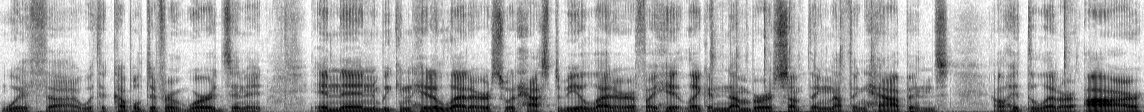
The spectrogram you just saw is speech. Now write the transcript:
with uh, with a couple different words in it, and then we can hit a letter. So it has to be a letter. If I hit like a number or something, nothing happens. I'll hit the letter R.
